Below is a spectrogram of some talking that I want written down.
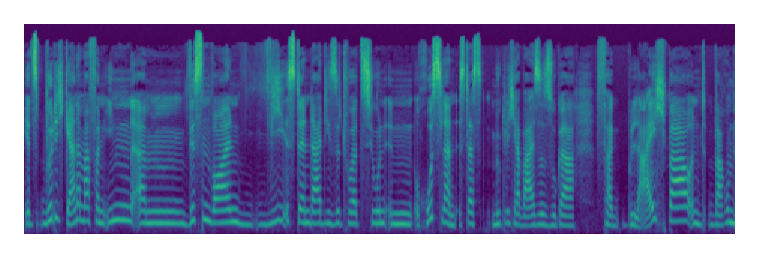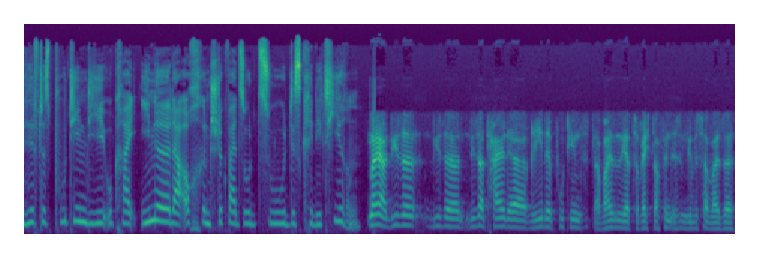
Jetzt würde ich gerne mal von Ihnen ähm, wissen wollen, wie ist denn da die Situation in Russland? Ist das möglicherweise sogar vergleichbar? Und warum hilft es Putin, die Ukraine da auch ein Stück weit so zu diskreditieren? Naja, diese, diese, dieser Teil der Rede Putins, da weisen Sie ja zu Recht darauf hin, ist in gewisser Weise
